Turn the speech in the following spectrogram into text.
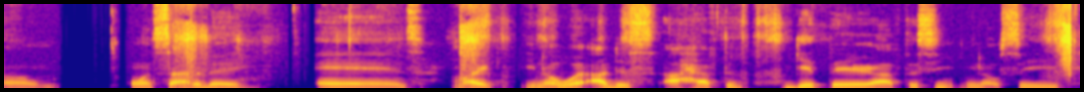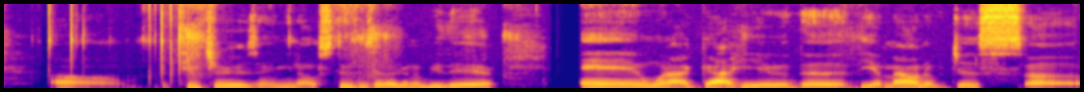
um, on Saturday. And like, you know what? I just I have to get there. I have to see, you know, see um, the teachers and you know students that are going to be there. And when I got here, the the amount of just uh,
